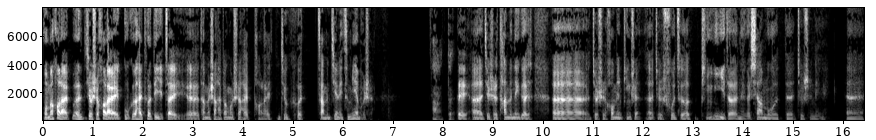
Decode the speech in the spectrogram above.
我们后来呃，就是后来谷歌还特地在呃他们上海办公室还跑来就和咱们见了一次面，不是？啊，对对，呃，就是他们那个呃，就是后面评审呃，就是负责评议的那个项目的，就是那个呃，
